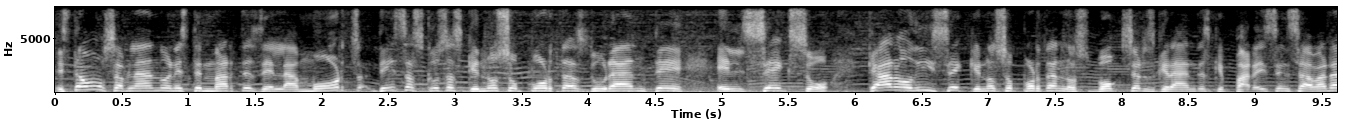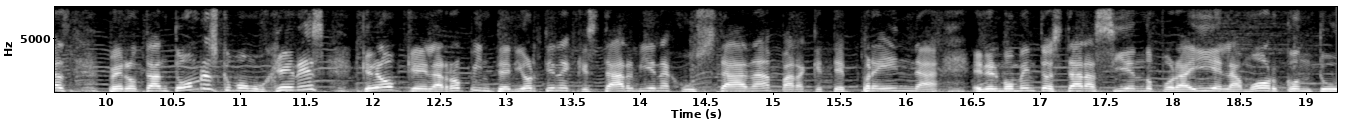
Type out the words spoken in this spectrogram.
Estábamos hablando en este martes del amor de esas cosas que no soportas durante el sexo. Caro dice que no soportan los boxers grandes que parecen sábanas, pero tanto hombres como mujeres creo que la ropa interior tiene que estar bien ajustada para que te prenda en el momento de estar haciendo por ahí el amor con tu,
